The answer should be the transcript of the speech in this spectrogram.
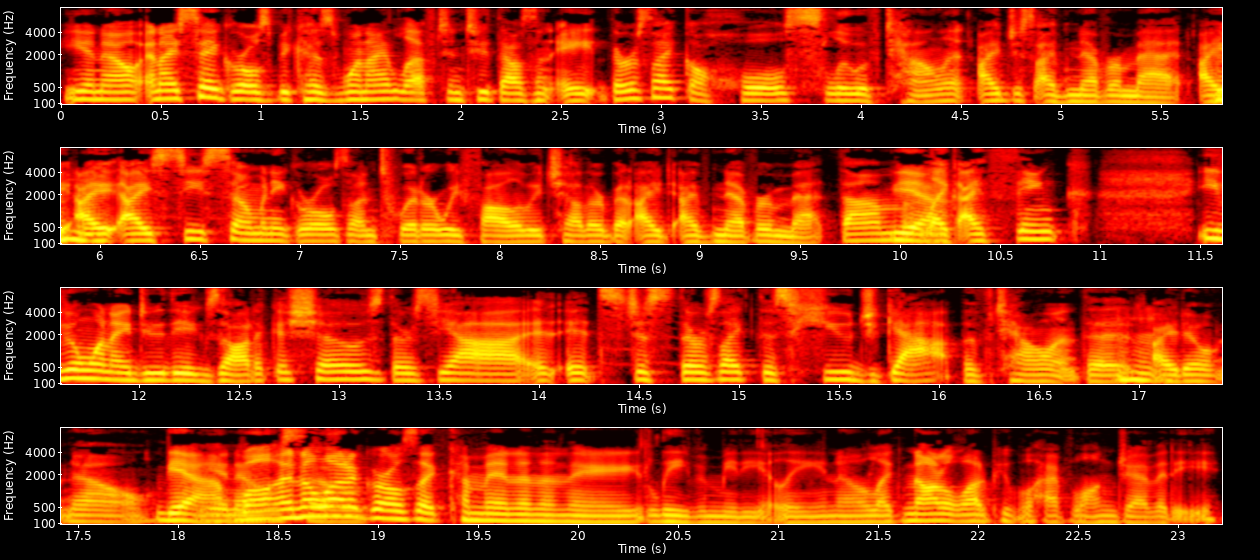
you know, and I say girls because when I left in 2008, there's like a whole slew of talent I just, I've never met. I, Mm-hmm. I, I see so many girls on Twitter. We follow each other, but I, I've never met them. Yeah. Like I think, even when I do the Exxxotica shows, there's yeah, it, it's just there's like this huge gap of talent that I don't know. Mm-hmm. Yeah. you know, well, and a lot of girls like come in and then they leave immediately, you know, like not a lot of people have longevity.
